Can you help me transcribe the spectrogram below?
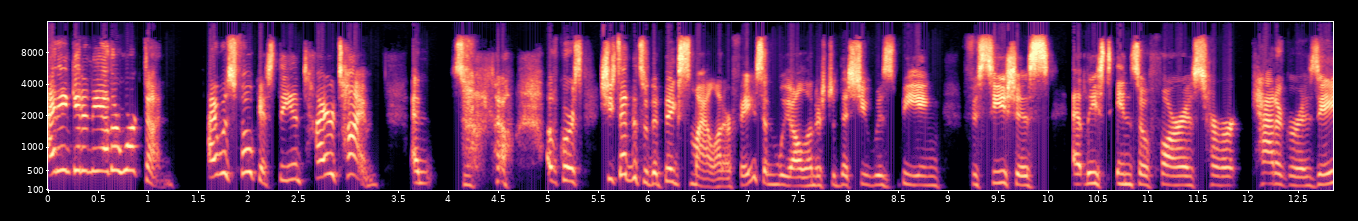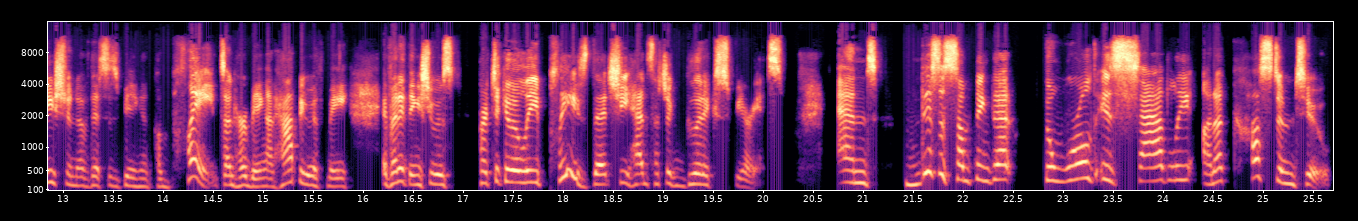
I didn't get any other work done. I was focused the entire time. And so now, of course, she said this with a big smile on her face, and we all understood that she was being facetious at least insofar as her categorization of this as being a complaint and her being unhappy with me. If anything, she was particularly pleased that she had such a good experience. And this is something that the world is sadly unaccustomed to.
